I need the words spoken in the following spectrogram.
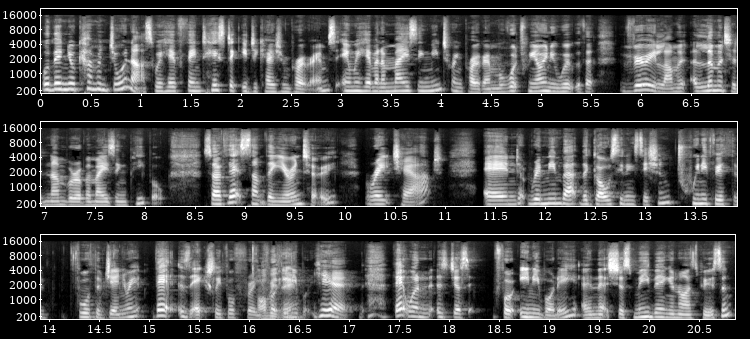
well, then you'll come and join us. We have fantastic education programs and we have an amazing mentoring program of which we only work with a very lim- a limited number of amazing people. So, if that's something you're into, reach out. And remember the goal setting session, 25th of 4th of January. That is actually for free I'll for anybody. Yeah, that one is just for anybody, and that's just me being a nice person.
